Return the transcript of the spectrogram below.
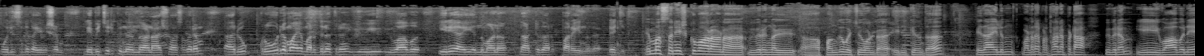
പോലീസിന്റെ കൈവശം ലഭിച്ചിരിക്കുന്നു എന്നാണ് ആശ്വാസകരം. ഒരു ക്രൂരമായ മർദ്ദനത്തിന് ഈ യുവാവ് ഇരയായി എന്നുമാണ് നാട്ടുകാർ പറയുന്നത്. രഞ്ജിത്ത്. എം എസ് സനീഷ് കുമാറാണ് വിവരങ്ങൾ പങ്കുവച്ചുകൊണ്ട് ഇരിക്കുന്നത്. ഏതായാലും വളരെ പ്രധാനപ്പെട്ട വിവരം ഈ യുവാവിനെ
